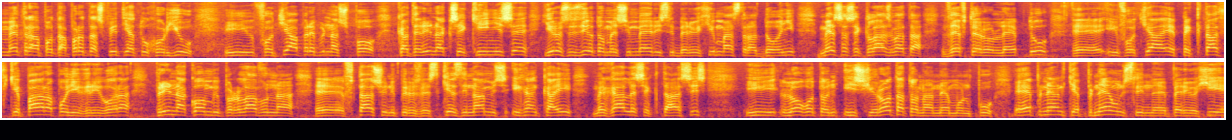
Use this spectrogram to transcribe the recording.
μέτρα από τα πρώτα σπίτια του χωριού. Η φωτιά πρέπει να σου πω Κατερίνα ξεκίνησε γύρω στις 2 το μεσημέρι στην περιοχή Μαστραντώνη μέσα σε κλάσματα δευτερολέπτου. Ε, η φωτιά επεκτάθηκε πάρα πολύ γρήγορα πριν ακόμη προλάβουν να ε, φτάσουν οι πυροσβεστικές δυνάμεις είχαν καεί μεγάλες εκτάσεις ή, λόγω των ισχυρότατων ανέμων που έπνεαν και πνέουν στην ε, περιοχή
